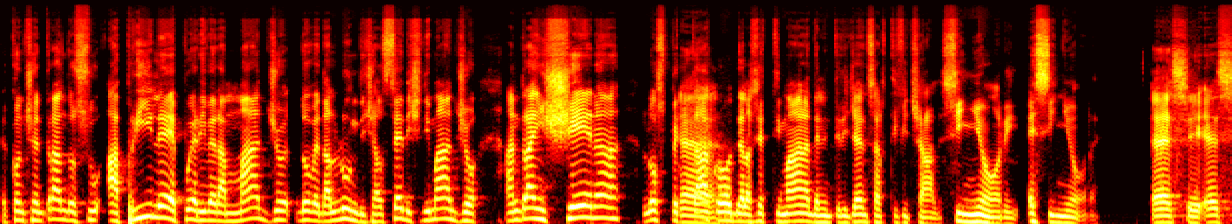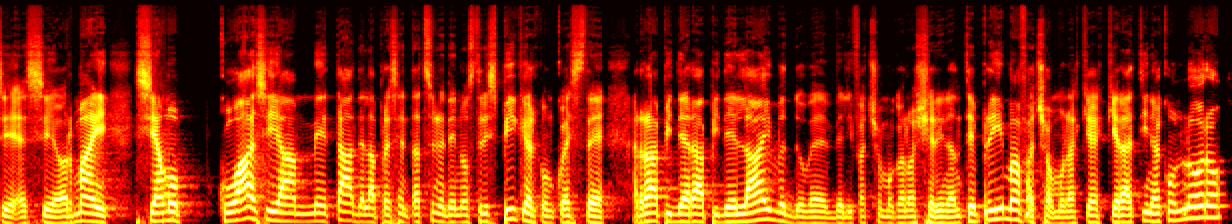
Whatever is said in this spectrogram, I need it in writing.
eh, concentrando su aprile e poi arriverà maggio, dove dall'11 al 16 di maggio andrà in scena lo spettacolo eh. della settimana dell'intelligenza artificiale. Signori e signore. Eh sì, eh sì, eh sì, ormai siamo quasi a metà della presentazione dei nostri speaker con queste rapide rapide live dove ve li facciamo conoscere in anteprima, facciamo una chiacchieratina con loro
